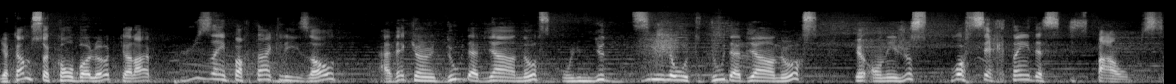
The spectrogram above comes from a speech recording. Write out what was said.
y a comme ce combat-là qui a l'air plus important que les autres avec un dude habillé en ours au milieu de 10 000 autres dudes habillés en ours qu'on est juste pas certain de ce qui se passe.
